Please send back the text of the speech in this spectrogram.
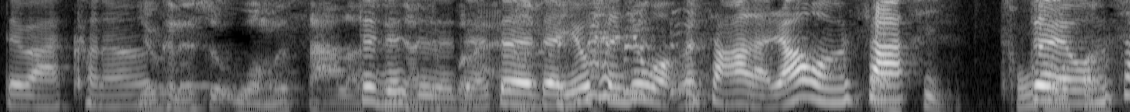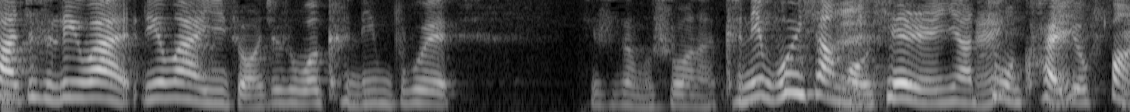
对吧？可能有可能是我们仨了，对对对对对对对，有可能就我们仨了。然后我们仨，对我们仨就是另外另外一种，就是我肯定不会，就是怎么说呢？肯定不会像某些人一样这么快就放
